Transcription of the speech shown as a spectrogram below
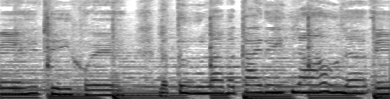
မေထီခွေလတူလာမကိုင်သည်လောင်းလဲအေ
